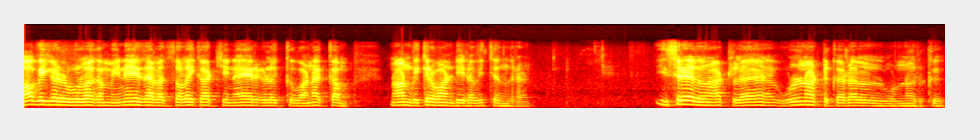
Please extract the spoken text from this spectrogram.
ஆவிகள் உலகம் இணையதள தொலைக்காட்சி நேயர்களுக்கு வணக்கம். நான் விக்கிரவாண்டி ரவிச்சந்திரன். இஸ்ரேல் நாட்டில் உள்நாட்டு கடல் ஒன்று இருக்குது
